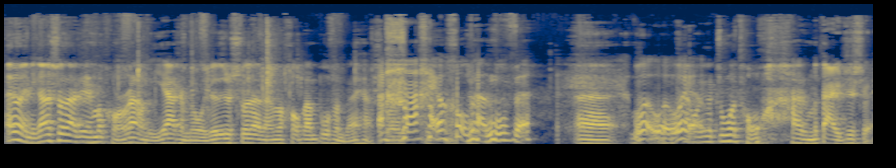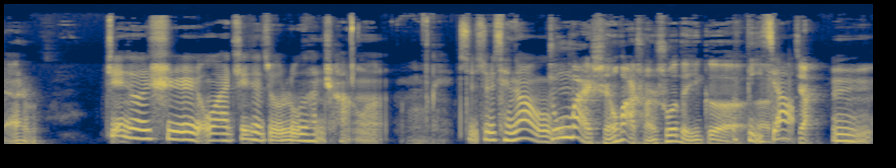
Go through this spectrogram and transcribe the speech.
哎，对，你刚才说到这什么孔融让梨啊什么，我觉得就说到咱们后半部分本来想说的 还有后半部分。呃，我我我看过一个中国童话，什么大禹治水啊什么，这个是哇，这个就录的很长了。就就前段我中外神话传说的一个呃比较比较，嗯，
